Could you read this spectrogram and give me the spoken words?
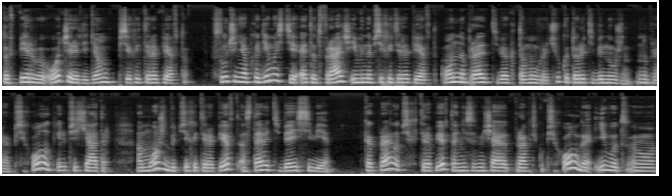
то в первую очередь идем к психотерапевту. В случае необходимости этот врач, именно психотерапевт, он направит тебя к тому врачу, который тебе нужен. Ну, например, психолог или психиатр. А может быть, психотерапевт оставит тебя и себе. Как правило, психотерапевты, они совмещают практику психолога и вот, э,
